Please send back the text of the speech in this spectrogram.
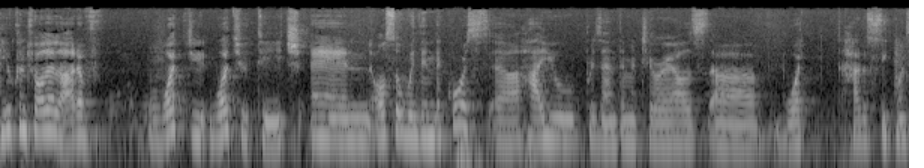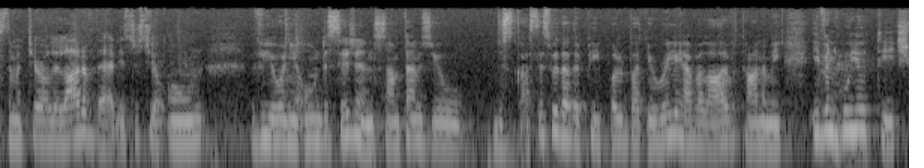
you control a lot of what you what you teach and also within the course uh, how you present the materials uh, what how to sequence the material a lot of that is just your own view and your own decision sometimes you discuss this with other people but you really have a lot of autonomy. Even who you teach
